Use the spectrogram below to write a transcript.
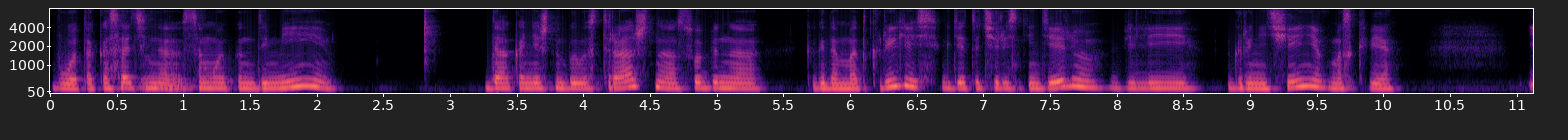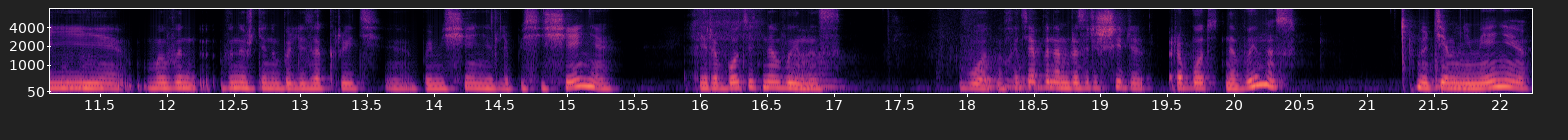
Вот, а касательно mm-hmm. самой пандемии, да, конечно, было страшно, особенно когда мы открылись, где-то через неделю ввели ограничения в Москве, и mm-hmm. мы вынуждены были закрыть э, помещение для посещения и работать на вынос. Ah. Вот, ну хотя бы нам разрешили работать на вынос, но тем не менее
